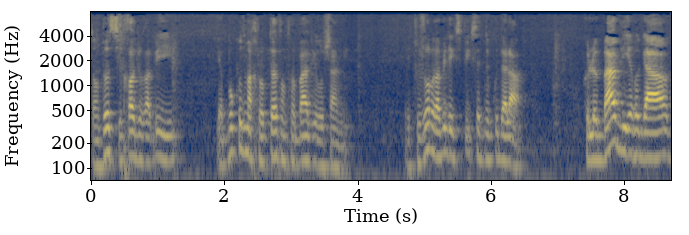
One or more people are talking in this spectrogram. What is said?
dans d'autres sikhot du rabbi, il y a beaucoup de machloktot entre Bav et Yerushalmi. Et toujours le Rabbi explique cette Nekudala. Que le Bav, il regarde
